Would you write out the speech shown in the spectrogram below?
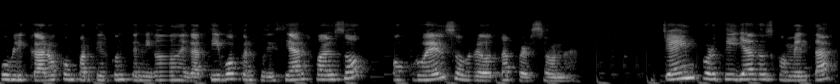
publicar o compartir contenido negativo, perjudicial, falso o cruel sobre otra persona. Jane Portilla nos comenta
